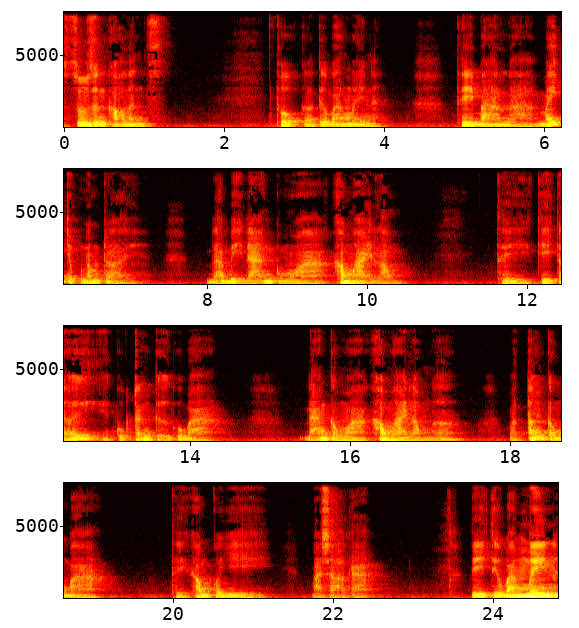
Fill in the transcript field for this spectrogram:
Susan Collins, thuộc ờ, tiểu bang Maine thì bà là mấy chục năm trời đã bị đảng Cộng Hòa không hài lòng, thì kỳ tới cuộc tranh cử của bà, đảng Cộng Hòa không hài lòng nữa và tấn công bà thì không có gì bà sợ cả. Vì tiểu bang Maine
